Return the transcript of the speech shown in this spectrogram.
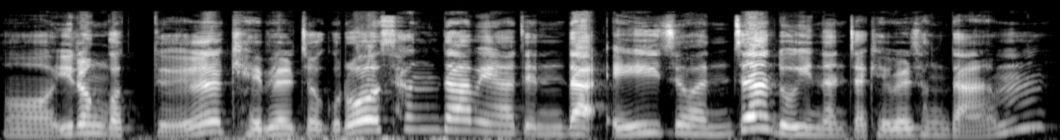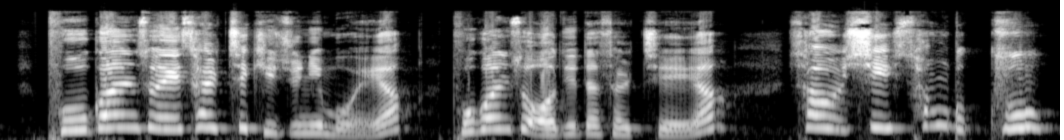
어, 이런 것들 개별적으로 상담해야 된다. 에이즈 환자, 노인 환자 개별 상담. 보건소의 설치 기준이 뭐예요? 보건소 어디다 설치해요? 서울시 성북구,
